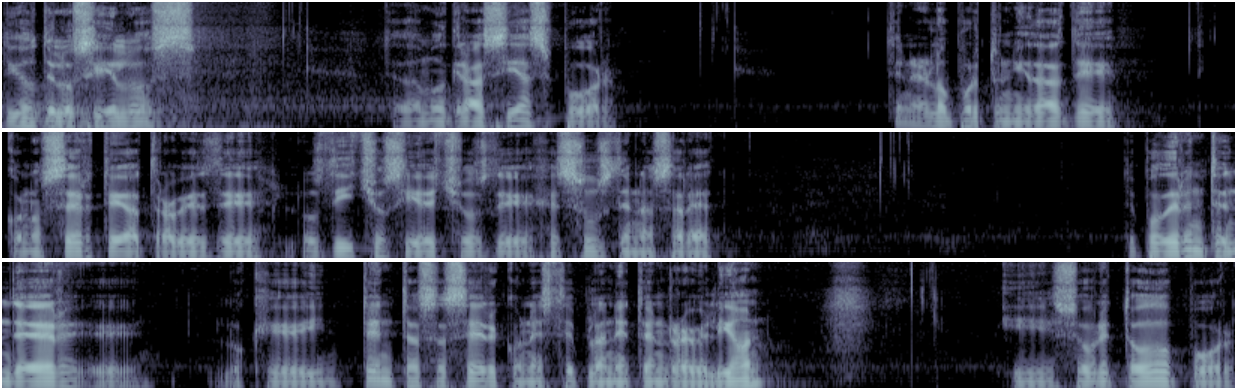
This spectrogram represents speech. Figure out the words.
Dios de los cielos, te damos gracias por tener la oportunidad de conocerte a través de los dichos y hechos de Jesús de Nazaret, de poder entender eh, lo que intentas hacer con este planeta en rebelión y sobre todo por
